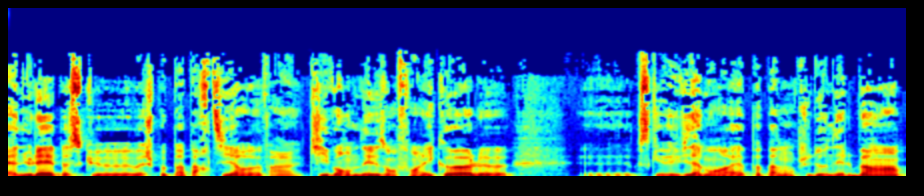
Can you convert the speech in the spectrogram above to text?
annulé parce que bah, je peux pas partir. Enfin, qui va emmener les enfants à l'école Parce qu'évidemment, elle peut pas non plus donner le bain.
